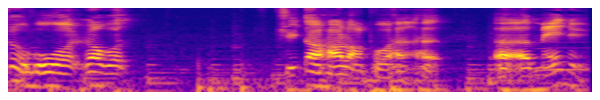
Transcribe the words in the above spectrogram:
祝福我，让我娶到好老婆，很很呃呃美女，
